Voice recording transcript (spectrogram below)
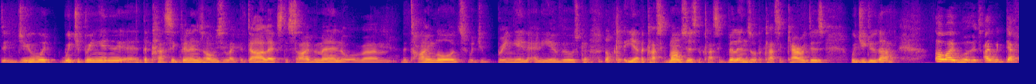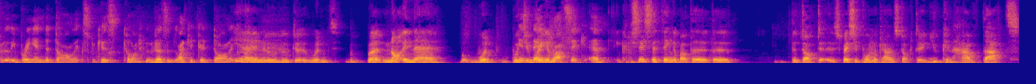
Did you would would you bring in uh, the classic villains, obviously like the Daleks, the Cybermen, or um, the Time Lords? Would you bring in any of those? ca- Not cl- yeah, the classic monsters, the classic villains, or the classic characters. Would you do that? Oh, I would. I would definitely bring in the Daleks because, come on, who doesn't like a good Dalek? Yeah, and who, who, who wouldn't? But, not in there. But would would in you bring in classic. Um, Because this is the thing about the the the Doctor, especially Paul McGann's Doctor. You can have that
